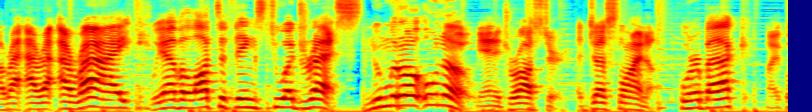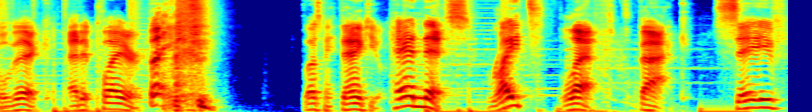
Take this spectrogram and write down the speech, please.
All right, all right, all right. We have a lot of things to address. Numero uno, manage roster, adjust lineup. Quarterback, Michael Vick. Edit player. Bless me, thank you. Hand this, right, left, back. Save,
